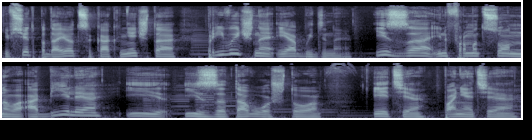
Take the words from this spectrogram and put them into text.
и все это подается как нечто привычное и обыденное. Из-за информационного обилия и из-за того, что эти понятия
